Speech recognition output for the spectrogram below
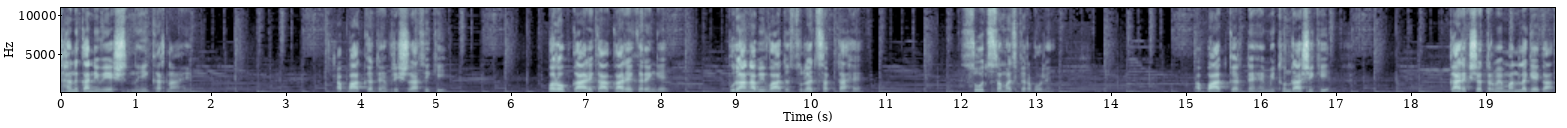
धन का निवेश नहीं करना है। अब बात करते हैं वृक्ष राशि की। परोपकार का कार्य करेंगे, पुराना विवाद सुलझ सकता है सोच समझ कर बोलें। अब बात करते हैं मिथुन राशि की। कार्यक्षेत्र में मन लगेगा,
